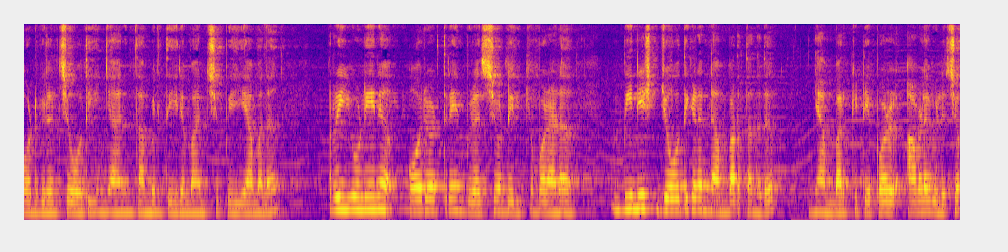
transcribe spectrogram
ഒടുവിൽ ജ്യോതിയും ഞാനും തമ്മിൽ തീരുമാനിച്ചു പിരിയാമെന്ന് റീയൂണിയന് ഓരോരുത്തരെയും വിളിച്ചുകൊണ്ടിരിക്കുമ്പോഴാണ് ബിനീഷ് ജ്യോതികയുടെ നമ്പർ തന്നത്. നമ്പർ കിട്ടിയപ്പോൾ അവളെ വിളിച്ചു.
